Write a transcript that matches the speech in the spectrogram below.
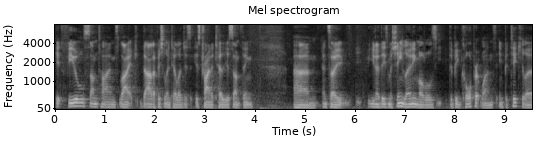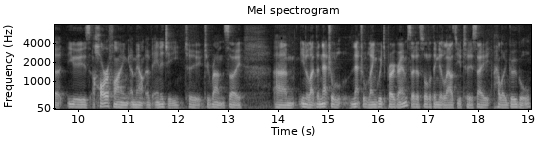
it feels sometimes like the artificial intelligence is trying to tell you something. Um, and so, you know, these machine learning models, the big corporate ones in particular, use a horrifying amount of energy to to run. So, um, you know, like the natural natural language program, so the sort of thing that allows you to say "Hello Google."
